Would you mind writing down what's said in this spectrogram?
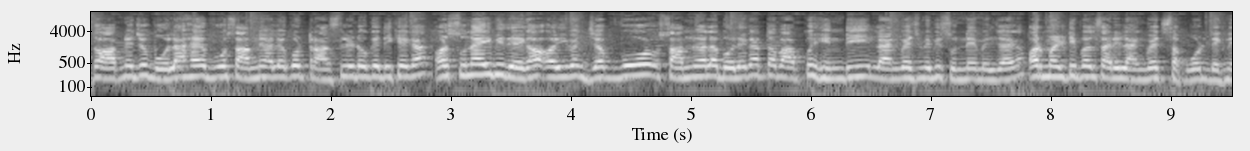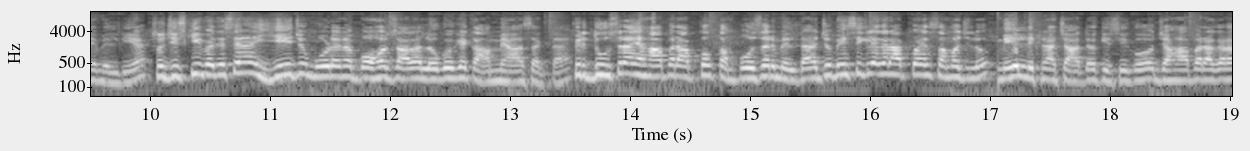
तो आपने जो बोला है, वो सामने वाले को ट्रांसलेट होकर दिखेगा और सुनाई भी देगा और इवन जब वो सामने वाला बोलेगा, तब आपको हिंदी लैंग्वेज में भी सुनने मिल जाएगा और मल्टीपल सारी लैंग्वेज सपोर्ट देखने मिलती है। सो जिसकी वजह से ना, ये जो मोड है ना, बहुत ज़्यादा लोगों के काम में आ सकता है। फिर दूसरा यहाँ पर आपको कंपोजर मिलता है, जो बेसिकली अगर आपको ऐसा समझ लो मेल लिखना चाहते हो किसी को, जहाँ पर अगर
